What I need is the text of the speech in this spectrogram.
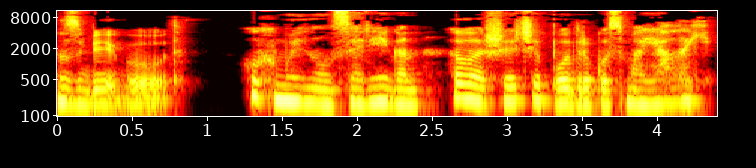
Сбегут. Ухмыльнулся Реган, вошедший под руку с Маялой.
